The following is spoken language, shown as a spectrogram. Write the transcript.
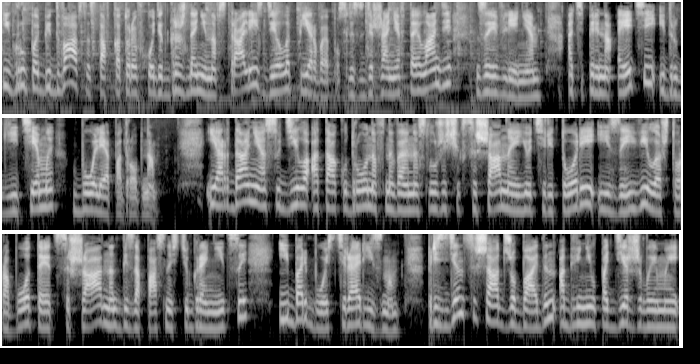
и группа Би-2, в состав которой входит гражданин Австралии, сделала первое после задержания в Таиланде заявление. А теперь на эти и другие темы более подробно. Иордания осудила атаку дронов на военнослужащих США на ее территории и заявила, что работает США над безопасностью границы и борьбой с терроризмом. Президент США Джо Байден обвинил поддерживаемые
